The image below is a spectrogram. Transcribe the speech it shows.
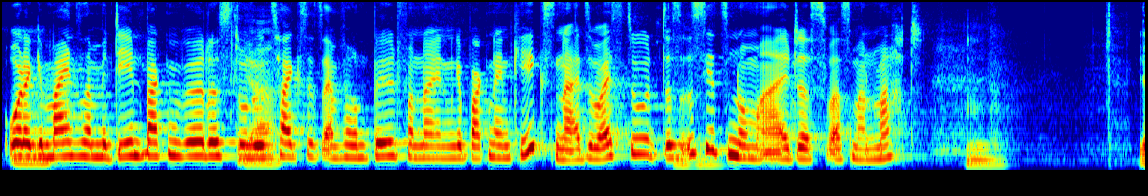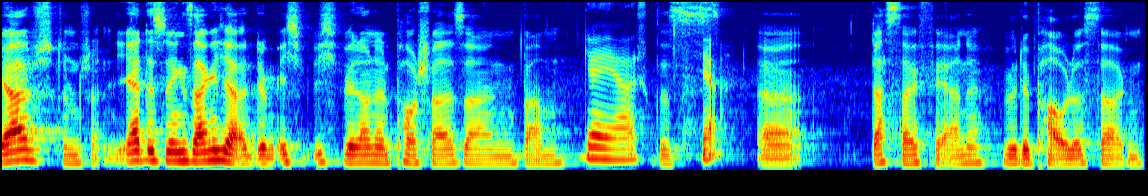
oder gemeinsam mit denen backen würdest und Ja. du zeigst jetzt einfach ein Bild von deinen gebackenen Keksen. Also weißt du, das ist jetzt normal das, was man macht. Ja, stimmt schon. Ja, deswegen sage ich ja, ich, ich will auch nicht pauschal sagen, bam, Ja, ja. es- das, ja. äh, das sei ferne, würde Paulus sagen.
